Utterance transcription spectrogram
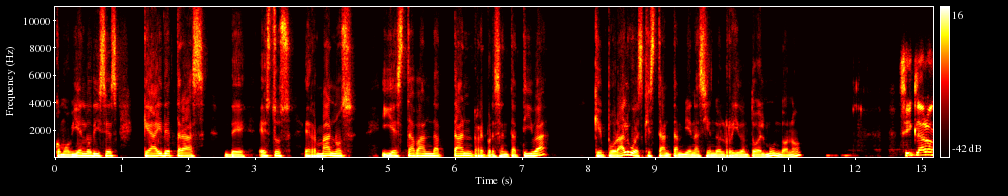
como bien lo dices, qué hay detrás de estos hermanos y esta banda tan representativa que por algo es que están también haciendo el ruido en todo el mundo, ¿no? Sí, claro,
